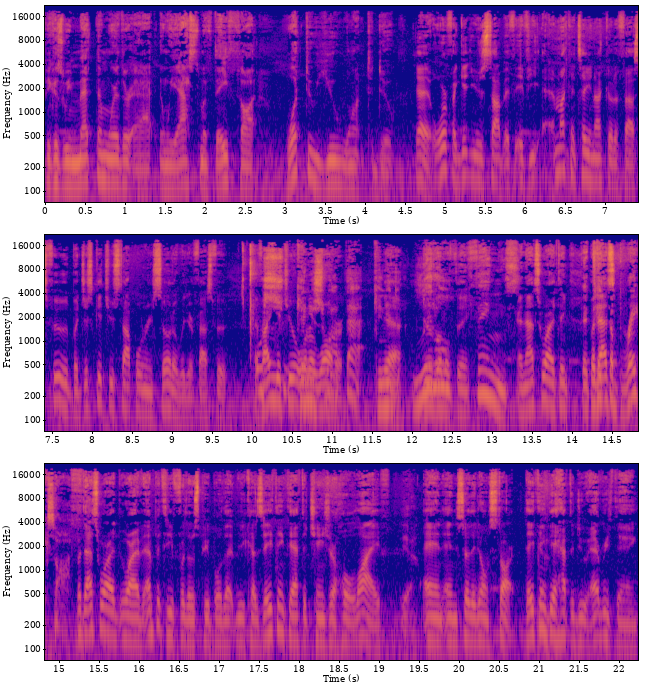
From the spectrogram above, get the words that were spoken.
Because we met them where they're at and we asked them if they thought, what do you want to do? Yeah, or if I get you to stop, if, if you, I'm not going to tell you not to go to fast food, but just get you to stop ordering soda with your fast food. If Or I can get you to order you swap water, that? Can you yeah, do do a little thing. things and that's where I think, that but take that's the brakes off? but that's where I, where I have empathy for those people that because they think they have to change their whole life, Yeah. and and so they don't start. They think they have to do everything.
